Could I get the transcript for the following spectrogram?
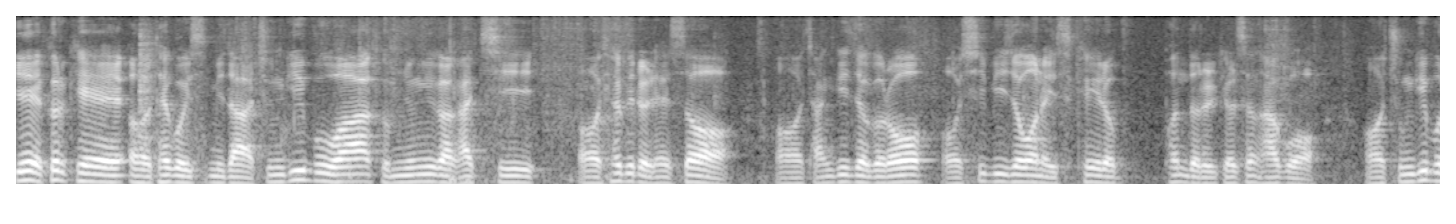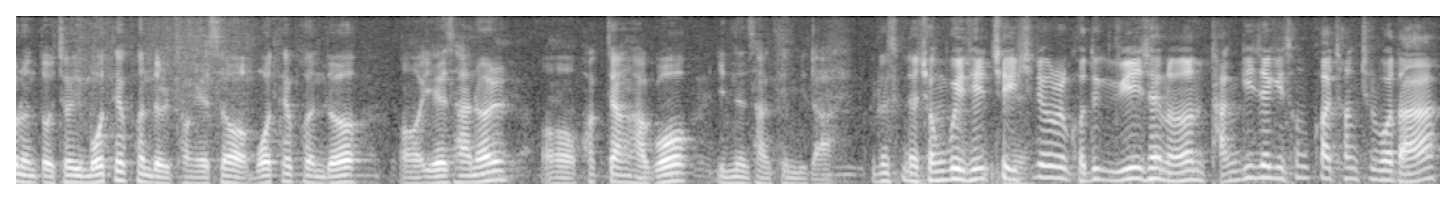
예, 그렇게 어, 되고 있습니다. 중기부와 금융위가 같이 어, 협의를 해서 어, 장기적으로 어, 12조 원의 스케일업 펀드를 결성하고 어, 중기부는 또 저희 모태 펀드를 통해서 모태 펀드 어, 예산을 어, 확장하고 있는 상태입니다. 그렇습니다. 정부의 대책의 네. 실효를 거두기 위해서는 단기적인 성과 창출보다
